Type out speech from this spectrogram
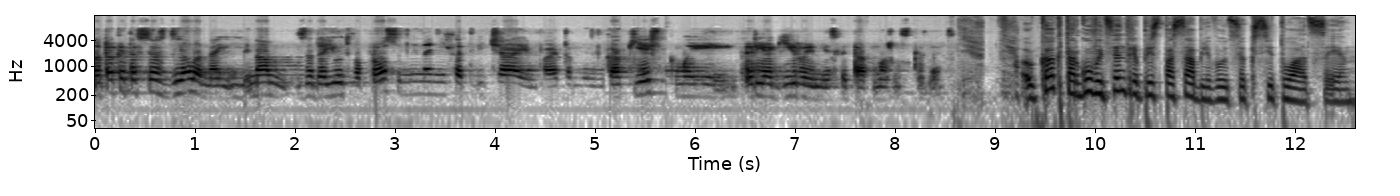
Но так это все сделано, и нам задают вопросы, мы на них отвечаем. Поэтому как есть, мы реагируем, если так можно сказать. Как торговые центры приспосабливаются к ситуации?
